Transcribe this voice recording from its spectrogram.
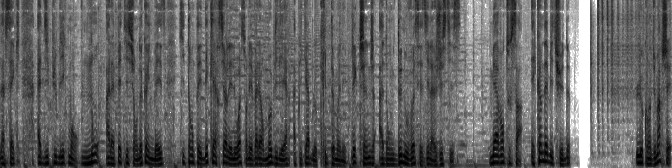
la SEC a dit publiquement non à la pétition de Coinbase qui tentait d'éclaircir les lois sur les valeurs mobilières applicables aux crypto-monnaies. L'exchange a donc de nouveau saisi la justice. Mais avant tout ça, et comme d'habitude, le coin du marché.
